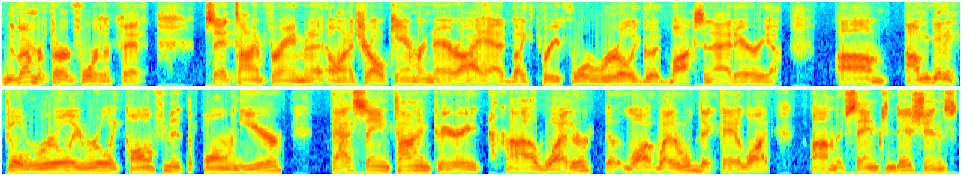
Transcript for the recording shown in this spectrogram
November third, fourth, and fifth. Say a time frame on a trail camera in there. I had like three, four really good bucks in that area. Um, I'm going to feel really, really confident the following year. That same time period, uh, weather, weather will dictate a lot. Um, if same conditions,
